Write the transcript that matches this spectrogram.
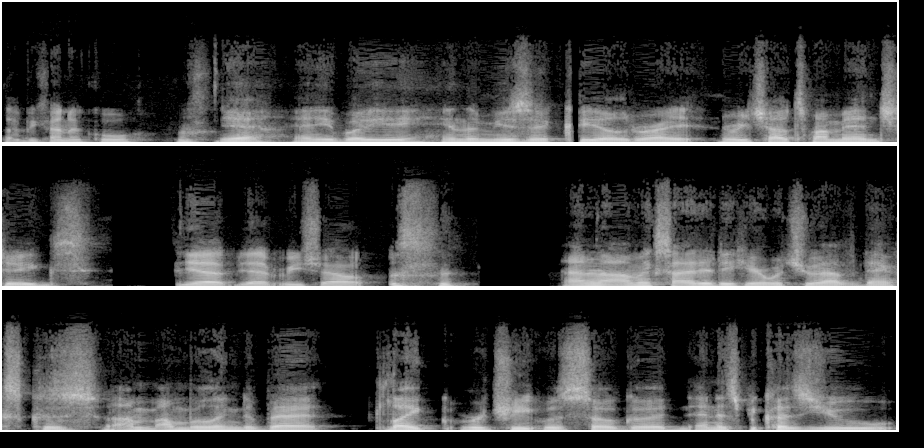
That'd be kind of cool. yeah, anybody in the music field, right? Reach out to my man Chigz. Yeah, yeah, reach out. I don't know. I'm excited to hear what you have next because I'm I'm willing to bet like retreat was so good and it's because you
